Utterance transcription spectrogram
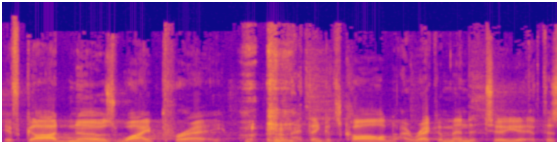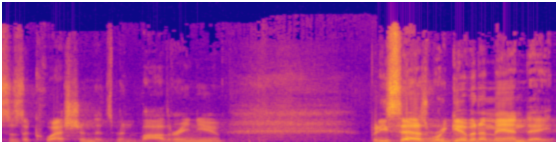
If God knows, why pray? I think it's called. I recommend it to you if this is a question that's been bothering you. But he says, We're given a mandate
